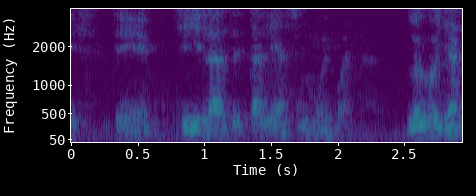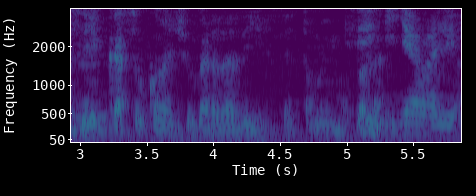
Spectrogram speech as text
Este, sí, las de Talia son muy buenas. Luego ya se casó con el Sugar Daddy, este Tommy Sí, Motola. y ya valió.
